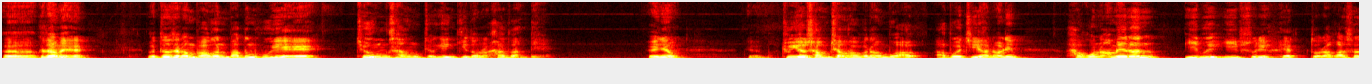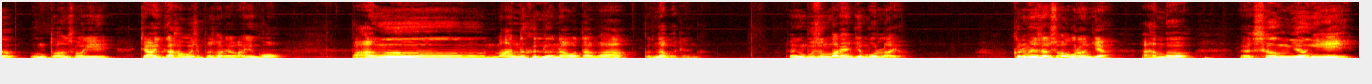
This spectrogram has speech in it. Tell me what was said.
어, 그 다음에 어떤 사람 방언 받은 후에 정상적인 기도는 하나도 안 돼. 왜냐면 주여 삼창하거나 뭐 아, 버지 하나님 하고 나면은 입, 입술이 획 돌아가서 엉뚱한 소리 자기가 하고 싶은 소리가 아니고 방언만 흘러나오다가 끝나버리는 거. 저기 무슨 말 했는지 몰라요. 그러면서 속으로 이제 아 뭐 성령이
